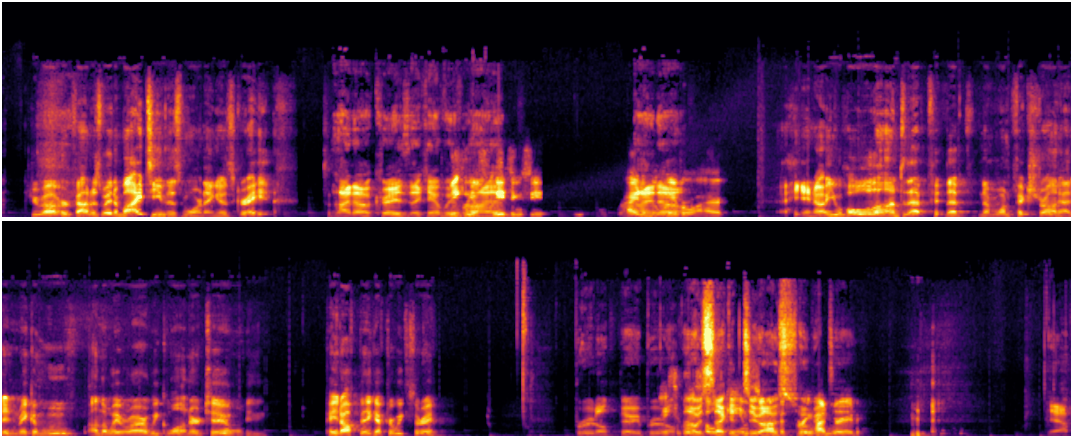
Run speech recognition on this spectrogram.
Chuba Hubbard found his way to my team this morning. It was great. I know, crazy. I can't believe Speaking Ryan. of fleecing season, right in the waiver wire. You know, you hold on to that that number one pick strong. I didn't make a move on the waiver wire week one or two. Paid off big after week three. Brutal, very brutal. Basically I was second too. I was three hundred. yeah,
